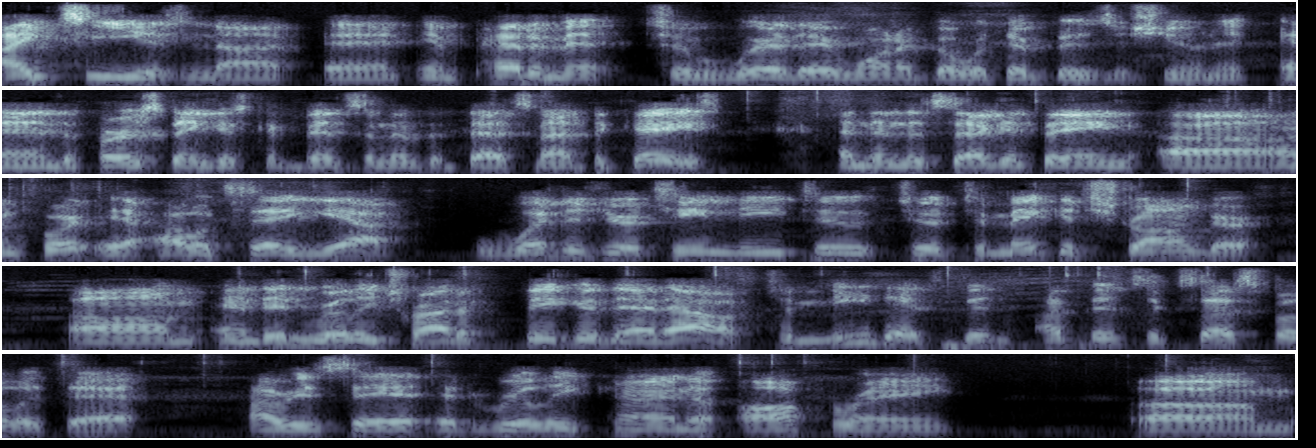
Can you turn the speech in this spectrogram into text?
IT is not an impediment to where they want to go with their business unit. And the first thing is convincing them that that's not the case. And then the second thing, uh, unfortunately, I would say, yeah, what does your team need to to to make it stronger? um, and then really try to figure that out. To me, that's been I've been successful at that. I would say at, really kind of offering um,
